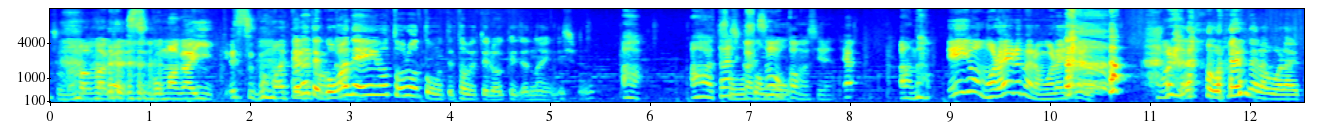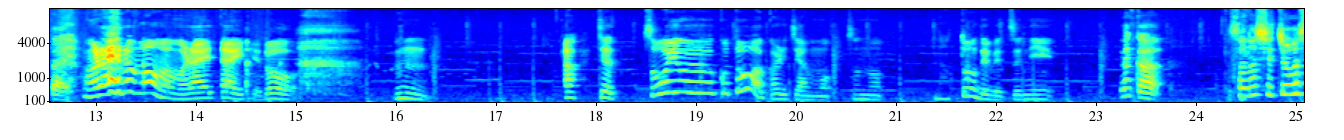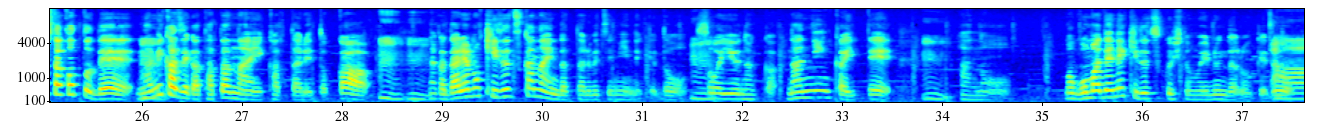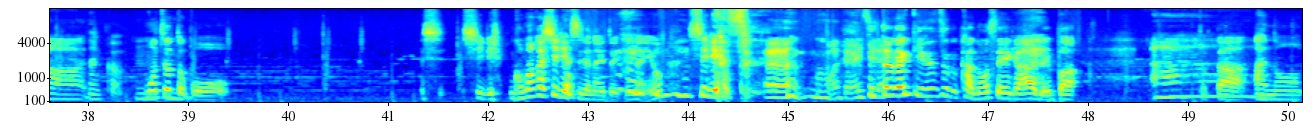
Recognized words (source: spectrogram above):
そのままが すごまがいい。ってすごまってえだってごまでで栄養取ろうと思って食べてるわけじゃないんでしょ？ああ確かにそうかもしれない。いやあの栄養もらえるならもらいたい。もら もらえるならもらいたい。もらえるもんはもらいたいけどうん。あじゃあそういうことあかりちゃんも。その納豆で別に。なんかその主張したことでうん。波風が立たないかったりとか、うんうん。なんか誰も傷つかないんだったら別にいいんだけど、うん。そういうなんか何人かいてうん。あの、まあ、ごまでね傷つく人もいるんだろうけどあなんかうんもうちょっとこう、しシリごまがシリアスじゃないといけないよ。シリアス。あうんごま大事だ。人が傷つく可能性があれば。あー。とかあの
